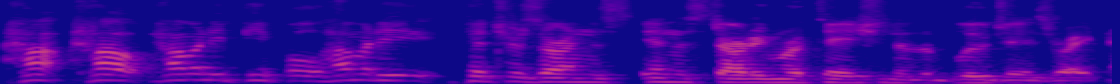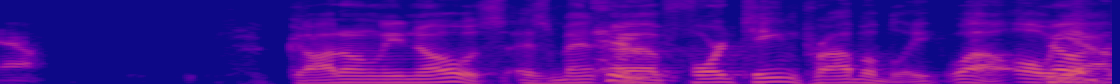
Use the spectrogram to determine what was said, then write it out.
How, how how many people? How many pitchers are in this in the starting rotation of the Blue Jays right now? God only knows. As many, uh, 14 probably. Well, oh No, yeah.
